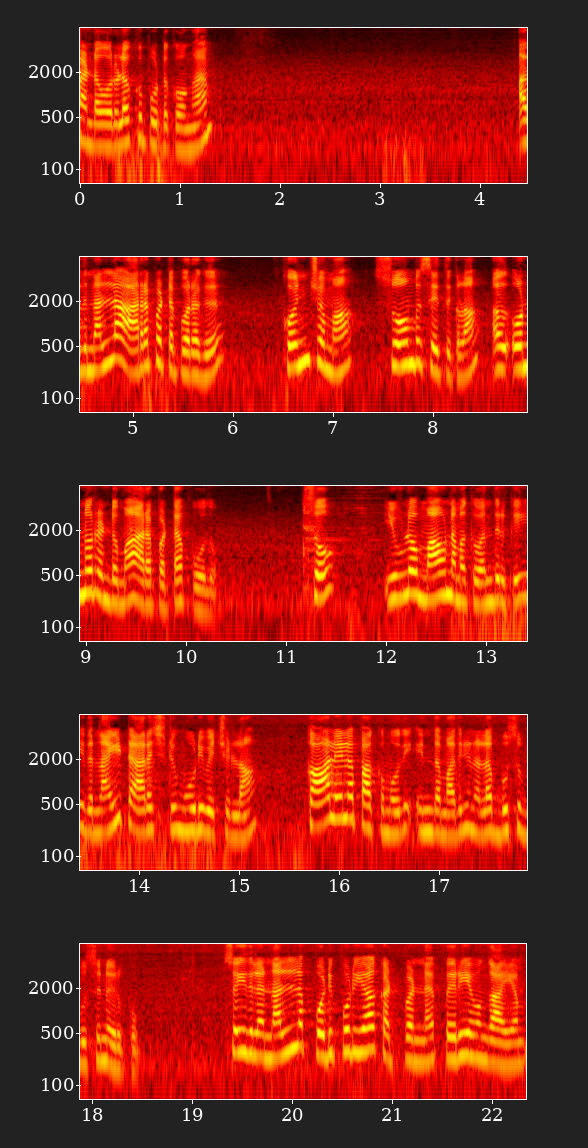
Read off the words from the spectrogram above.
வேண்டாம். ஓரளவுக்கு போட்டுக்கோங்க. அது நல்லா அரைப்பட்ட பிறகு கொஞ்சமாக சோம்பு சேர்த்துக்கலாம். அது ஒன்று ரெண்டுமா அரைப்பட்டால் போதும். ஸோ இவ்வளோ மாவு நமக்கு வந்திருக்கு. இதை நைட்டு அரைச்சிட்டு மூடி வச்சிடலாம். காலையில் பார்க்கும்போது இந்த மாதிரி நல்லா புசு புசுன்னு இருக்கும். ஸோ இதில் நல்ல பொடி பொடியாக கட் பண்ண பெரிய வெங்காயம்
